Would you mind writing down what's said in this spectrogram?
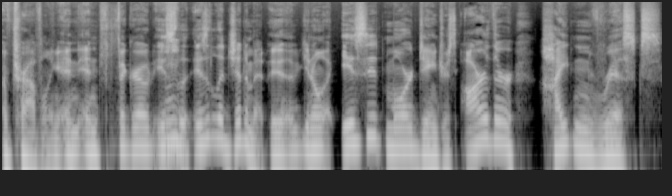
of traveling, and and figure out is mm. is it legitimate? Uh, you know, is it more dangerous? Are there heightened risks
